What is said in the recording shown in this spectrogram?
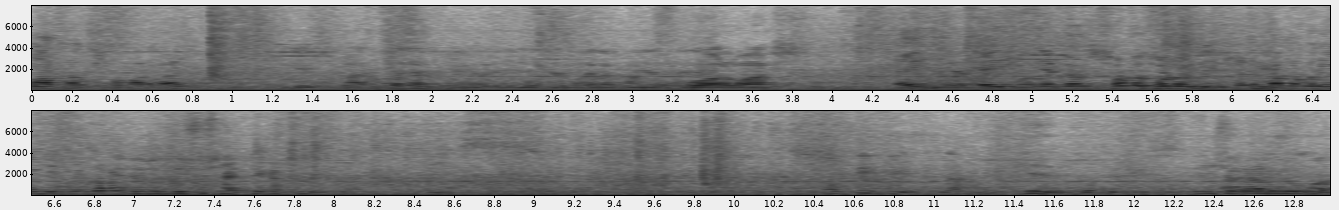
মাছ আছে তোমার ভাই? গোয়াল মাছ। এই এই এটা ছোট ছোট ইলিশ এটা কত করে ইলিশ এটা? দুশো ষাট টাকা তিনশো গ্রামের উপর।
